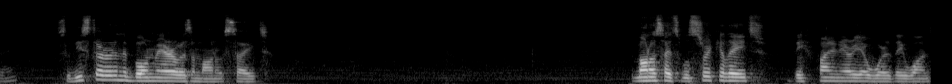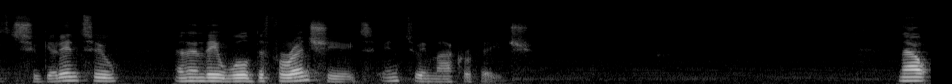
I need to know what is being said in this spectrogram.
Okay. So these started in the bone marrow as a monocyte. The monocytes will circulate. They find an area where they want to get into and then they will differentiate into a macrophage. Now,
